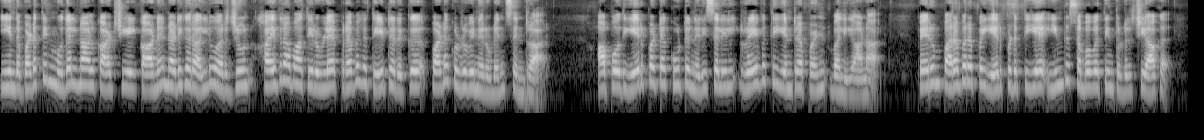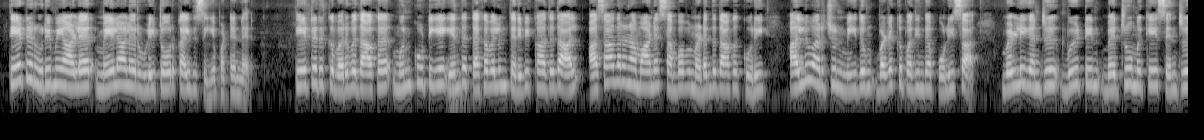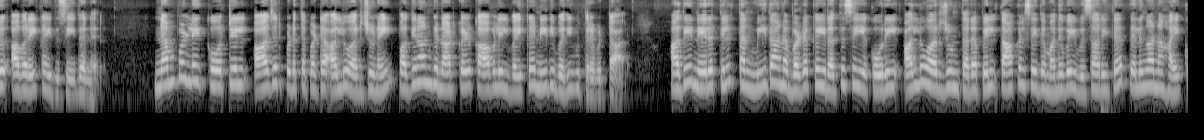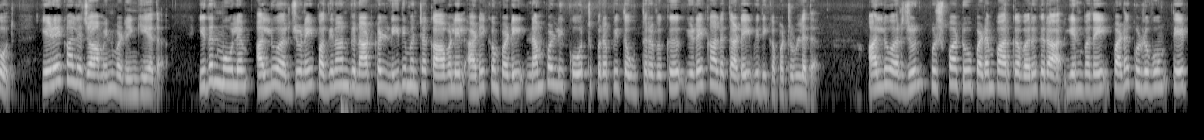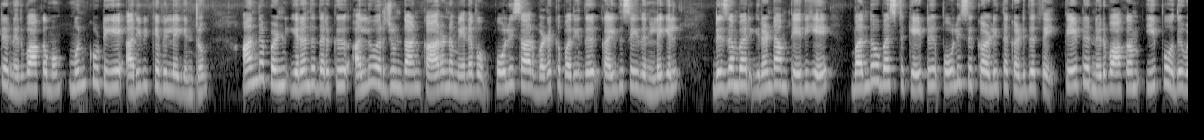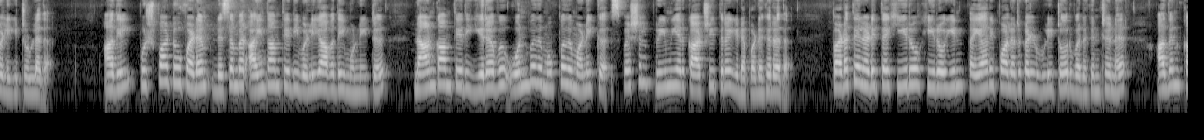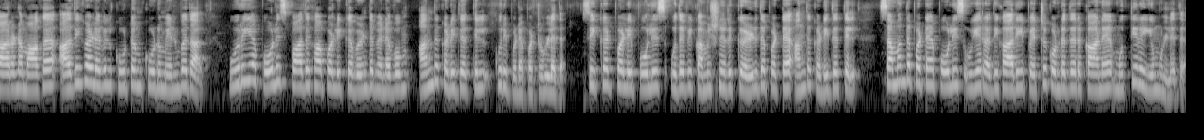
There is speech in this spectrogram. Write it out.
இந்த படத்தின் முதல் நாள் காட்சியை காண நடிகர் அல்லு அர்ஜுன் ஹைதராபாத்தில் உள்ள பிரபல தியேட்டருக்கு படக்குழுவினருடன் சென்றார். அப்போது ஏற்பட்ட கூட்ட நெரிசலில் ரேவதி என்ற பெண் பலியானார். பெரும் பரபரப்பை ஏற்படுத்திய இந்த சம்பவத்தின் தொடர்ச்சியாக தியேட்டர் உரிமையாளர் மேலாளர் உள்ளிட்டோர் கைது செய்யப்பட்டனர். தியேட்டருக்கு வருவதாக முன்கூட்டியே எந்த தகவலும் தெரிவிக்காததால் அசாதாரணமான சம்பவம் நடந்ததாக கூறி அல்லு அர்ஜுன் மீதும் வழக்கு பதிந்த போலீசார் வெள்ளியன்று வீட்டின் பெட்ரூமுக்கே சென்று அவரை கைது செய்தனர். நம்பள்ளி கோர்ட்டில் ஆஜர்படுத்தப்பட்ட அல்லு அர்ஜுனை பதினான்கு நாட்கள் காவலில் வைக்க நீதிபதி உத்தரவிட்டார். அதே நேரத்தில் தன் மீதான வழக்கை ரத்து செய்ய கோரி அல்லு அர்ஜுன் தரப்பில் தாக்கல் செய்த மனுவை விசாரித்த தெலுங்கானா ஹைகோர்ட் இடைக்கால ஜாமீன் வழங்கியது. இதன் மூலம் அல்லு அர்ஜுனை பதினான்கு நாட்கள் நீதிமன்ற காவலில் அடைக்கும்படி நம்பள்ளி கோர்ட் பிறப்பித்த உத்தரவுக்கு இடைக்கால தடை விதிக்கப்பட்டுள்ளது. அல்லு அர்ஜுன் புஷ்பா டூ படம் பார்க்க வருகிறார் என்பதை படக்குழுவும் தேட்டர் நிர்வாகமும் முன்கூட்டியே அறிவிக்கவில்லை என்றும் அந்த பெண் இறந்ததற்கு அல்லு அர்ஜுன் தான் காரணம் எனவும் போலீசார் வழக்கு பதிந்து கைது செய்த நிலையில் டிசம்பர் இரண்டாம் தேதியே பந்தோபஸ்த் கேட்டு போலீசுக்கு அளித்த கடிதத்தை தேட்டர் நிர்வாகம் இப்போது வெளியிட்டுள்ளது. அதில் புஷ்பா டூ படம் டிசம்பர் ஐந்தாம் தேதி வெளியாவதை முன்னிட்டு நான்காம் தேதி இரவு ஒன்பது முப்பது மணிக்கு ஸ்பெஷல் பிரீமியர் காட்சி திரையிடப்படுகிறது. படத்தில் நடித்த ஹீரோ ஹீரோயின் தயாரிப்பாளர்கள் உள்ளிட்டோர் வருகின்றனர். அதன் காரணமாக அதிக அளவில் கூட்டம் கூடும் என்பதால் உரிய போலீஸ் பாதுகாப்பு அளிக்க வேண்டும் எனவும் அந்த கடிதத்தில் குறிப்பிடப்பட்டுள்ளது. சிக்கட்பள்ளி போலீஸ் உதவி கமிஷனருக்கு எழுதப்பட்ட அந்த கடிதத்தில் சம்பந்தப்பட்ட போலீஸ் உயர் அதிகாரி பெற்றுக்கொண்டதற்கான முத்திரையும் உள்ளது.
